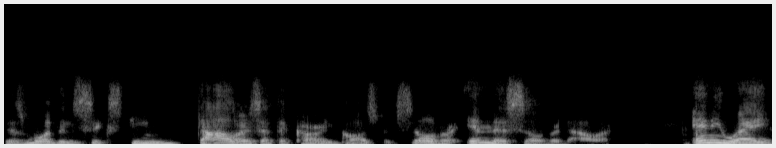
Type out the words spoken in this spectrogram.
there's more than $16 at the current cost of silver in this silver dollar. Anyway,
